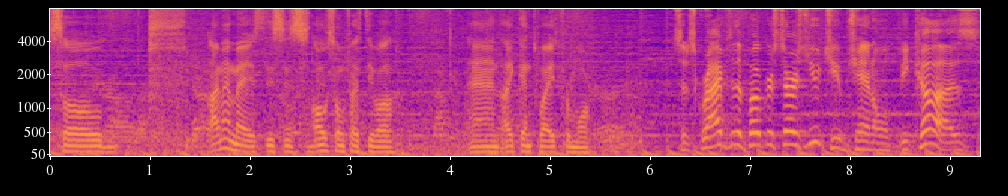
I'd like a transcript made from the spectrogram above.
so pff, I'm amazed. This is awesome festival, and I can't wait for more. Subscribe to the Poker Stars YouTube channel because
